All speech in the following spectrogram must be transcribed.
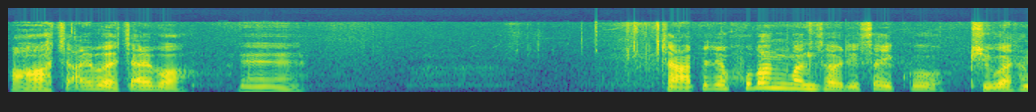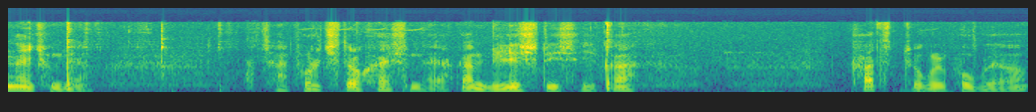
아 짧아요 짧아. 예. 자 앞에 저 호방건설이 써있고 뷰가 상당히 좋네요. 자 볼을 치도록 하겠습니다. 약간 밀릴 수도 있으니까 카트 쪽을 보고요.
